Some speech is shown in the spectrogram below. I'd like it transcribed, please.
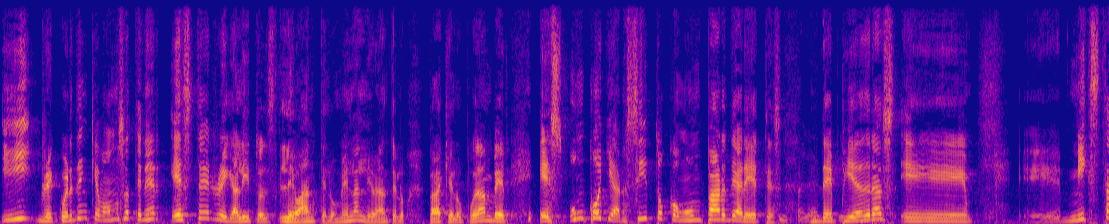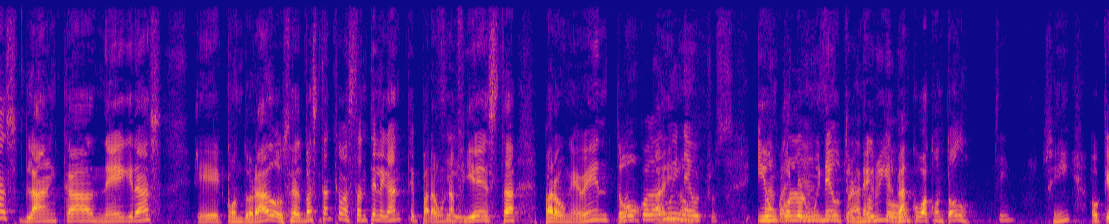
Y recuerden que vamos a tener este regalito. Es- levántelo, Melan, levántelo, para que lo puedan ver. Es un collarcito con un par de aretes de piedras eh, eh, mixtas, blancas, negras, eh, con dorado. O sea, es bastante, bastante elegante para una Sí. fiesta, para un evento. Colores Ahí muy no. neutros. Y un color muy neutro. El negro y el blanco va con todo. Sí. Sí, ok.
